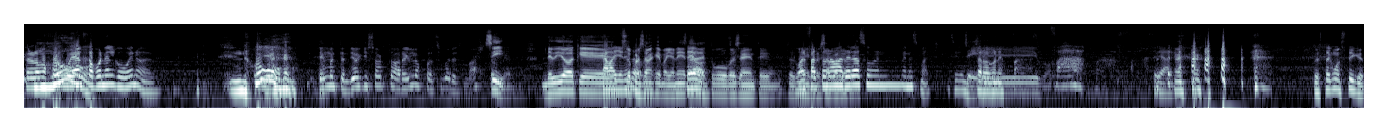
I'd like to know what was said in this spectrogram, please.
Pero a lo mejor No. Ueda en Japón es algo bueno. ¡No! Tengo entendido que hizo hartos arreglos para el Super Smash. Sí, también. debido a que Está su personaje de Sí, bo. estuvo presente. Igual falta una materazo en, en Smash. Sí, un Sí. perro con espada. Sí. Pero está como sticker.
